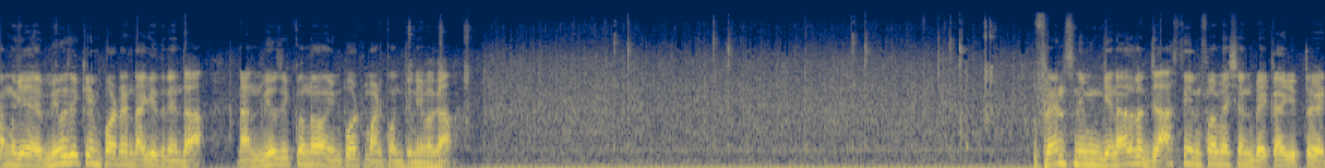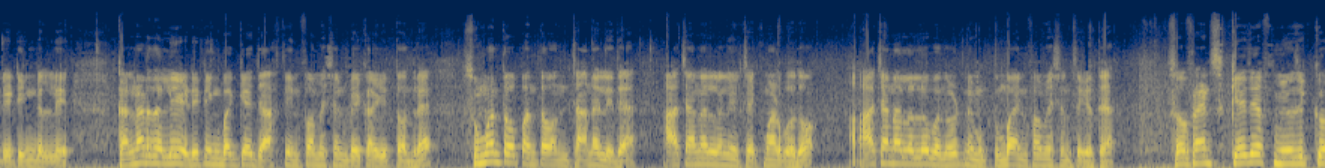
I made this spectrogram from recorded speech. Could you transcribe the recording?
ನಮಗೆ ಮ್ಯೂಸಿಕ್ ಇಂಪಾರ್ಟೆಂಟ್ ಆಗಿದ್ದರಿಂದ ನಾನು ಮ್ಯೂಸಿಕ್ಕನ್ನು ಇಂಪೋರ್ಟ್ ಮಾಡ್ಕೊತೀನಿ ಇವಾಗ. ಫ್ರೆಂಡ್ಸ್ ನಿಮ್ಗೆ ಏನಾದರೂ ಜಾಸ್ತಿ ಇನ್ಫಾರ್ಮೇಷನ್ ಬೇಕಾಗಿತ್ತು ಎಡಿಟಿಂಗಲ್ಲಿ ಕನ್ನಡದಲ್ಲಿ ಎಡಿಟಿಂಗ್ ಬಗ್ಗೆ ಜಾಸ್ತಿ ಇನ್ಫಾರ್ಮೇಷನ್ ಬೇಕಾಗಿತ್ತು ಅಂದರೆ ಸುಮಂತೋಪ್ ಅಂತ ಒಂದು ಚಾನಲ್ ಇದೆ. ಆ ಚಾನಲ್ನ ನೀವು ಚೆಕ್ ಮಾಡ್ಬೋದು. ಆ ಚಾನಲಲ್ಲೂ ಬಂದ್ಬಿಟ್ಟು ನಿಮಗೆ ತುಂಬ ಇನ್ಫಾರ್ಮೇಷನ್ ಸಿಗುತ್ತೆ. So friends K G F music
